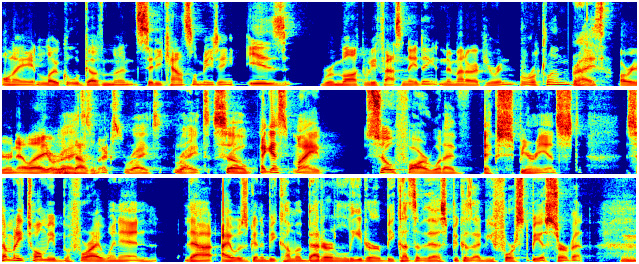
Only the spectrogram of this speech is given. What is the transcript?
on a local government city council meeting is remarkably fascinating no matter if you're in brooklyn right, or you're in la or in right, thousand Oaks. right, right. So I guess my so far what I've experienced. Somebody told me before I went in that I was going to become a better leader because of this, because I'd be forced to be a servant. Hmm.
